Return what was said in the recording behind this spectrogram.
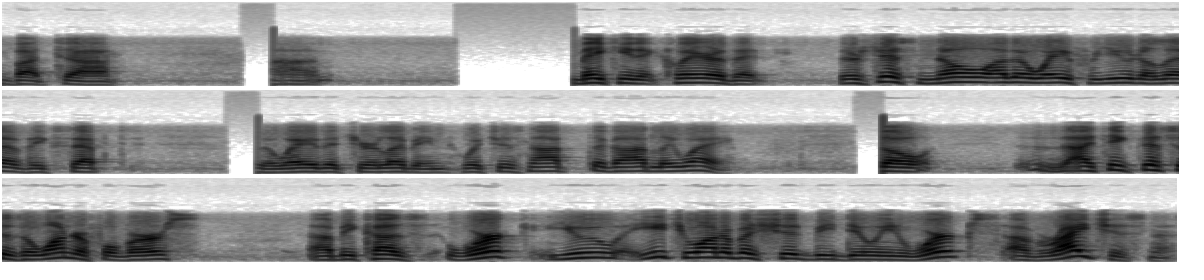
but uh, uh, making it clear that there's just no other way for you to live except the way that you're living, which is not the godly way. So I think this is a wonderful verse uh, because work you each one of us should be doing works of righteousness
